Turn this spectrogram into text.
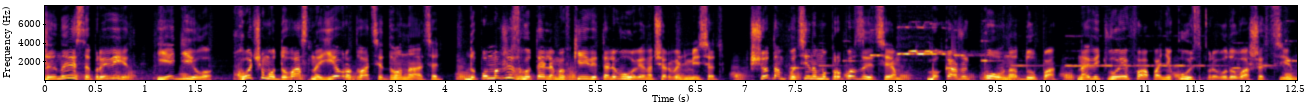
Денисе, привіт! Є діло. Хочемо до вас на Євро 2012. Допоможи з готелями в Києві та Львові на червень місяць. Що там по цінам і пропозиціям? Бо кажуть, повна дупа. Навіть в УЄФА панікують з приводу ваших цін.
